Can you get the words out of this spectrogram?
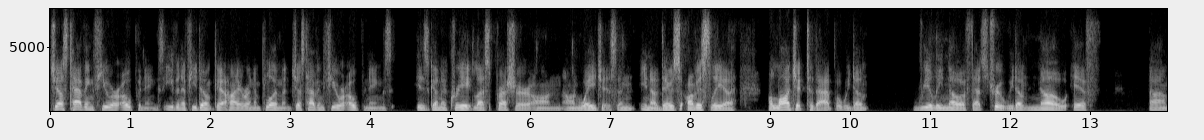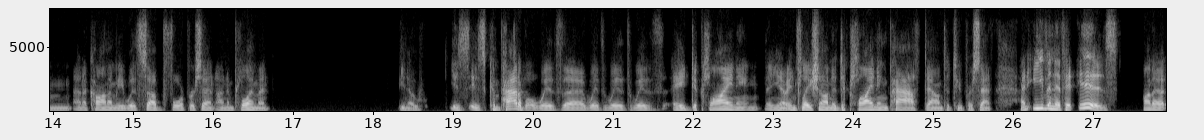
just having fewer openings even if you don't get higher unemployment just having fewer openings is going to create less pressure on on wages. And you know there's obviously a, a logic to that but we don't really know if that's true. We don't know if um, an economy with sub 4% unemployment you know is is compatible with uh, with with with a declining you know inflation on a declining path down to 2% and even if it is on a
